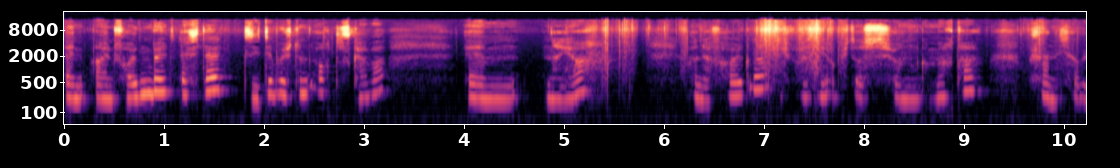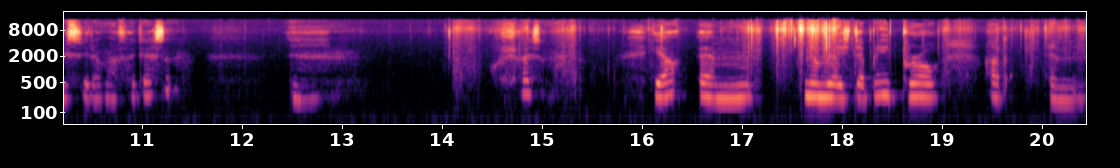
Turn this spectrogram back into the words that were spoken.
ein, ein Folgenbild erstellt. Seht ihr bestimmt auch das Cover. Ähm, naja, von der Folge. Ich weiß nicht, ob ich das schon gemacht habe. Wahrscheinlich habe ich es wieder mal vergessen. Ähm, Scheiße, Mann. Ja, ähm, nämlich der Breed Pro hat, ähm,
